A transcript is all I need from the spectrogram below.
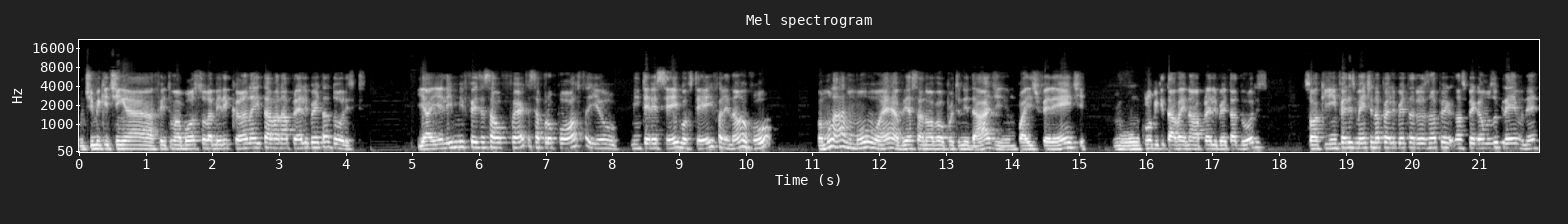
um time que tinha feito uma boa sul-americana e estava na pré-libertadores. E aí ele me fez essa oferta, essa proposta e eu me interessei, gostei, falei não, eu vou, vamos lá, vamos é, abrir essa nova oportunidade, um país diferente, um, um clube que estava aí na pré-libertadores. Só que infelizmente na pré-libertadores nós pegamos o Grêmio, né?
